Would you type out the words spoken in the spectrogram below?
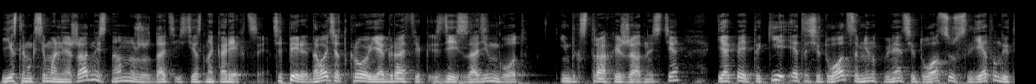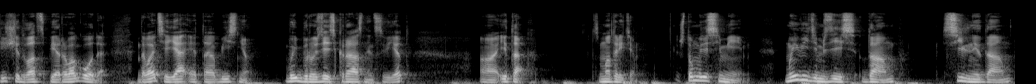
если максимальная жадность, нам нужно ждать, естественно, коррекции. Теперь давайте открою я график здесь за один год индекс страха и жадности. И опять-таки эта ситуация мне напоминает ситуацию с летом 2021 года. Давайте я это объясню. Выберу здесь красный цвет. А, итак, смотрите, что мы здесь имеем. Мы видим здесь дамп, сильный дамп.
